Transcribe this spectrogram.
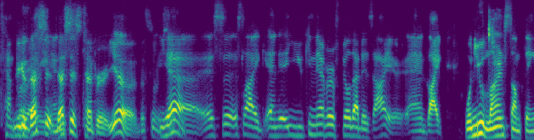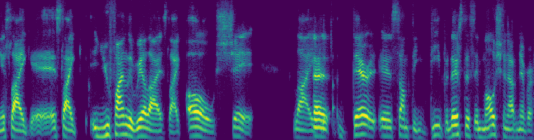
temporary. because that's just, and that's just temporary. Yeah, that's what I'm saying. yeah, it's it's like, and it, you can never feel that desire. And like when you learn something, it's like it's like you finally realize, like, oh shit, like And there is something deeper. There's this emotion I've never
